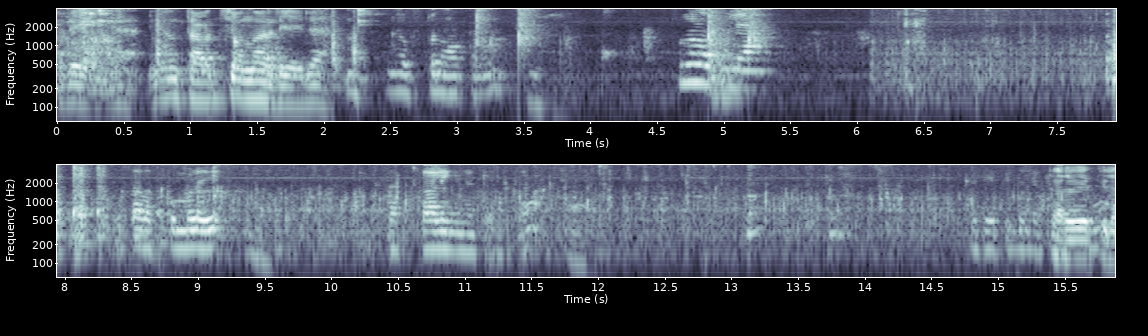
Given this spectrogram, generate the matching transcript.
റെഡി ആയില്ലേ? ഇനി തിളച്ച് വന്നാൽ റെഡി ആയില്ലേ? ഉപ്പ് നോക്കണം. നോക്കൂല? തിളക്കുമ്പോൾ തക്കാളി ഇങ്ങനെ ഇട്ട് കൊടുക്കാം കരിവേപ്പിന്റെ ഇല ഇട്ട് കറിവേപ്പില.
